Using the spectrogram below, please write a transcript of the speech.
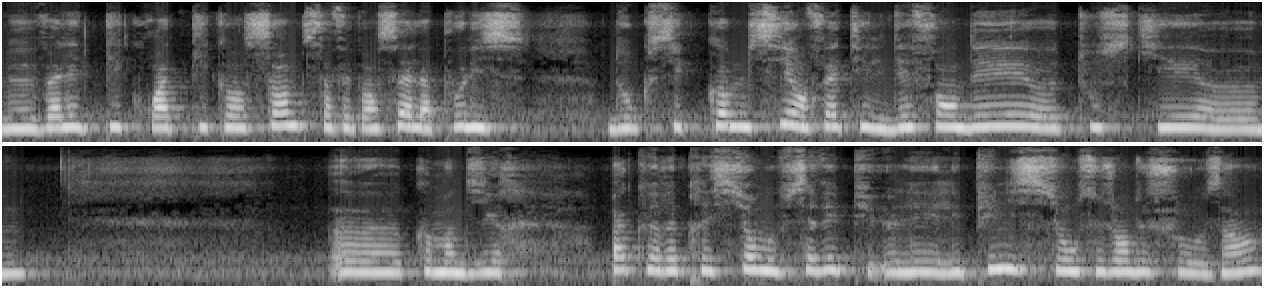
Le valet de pique, roi de pique ensemble, ça fait penser à la police. Donc c'est comme si en fait il défendait euh, tout ce qui est, comment dire, pas que répression, mais vous savez, les, punitions, ce genre de choses. Hein.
